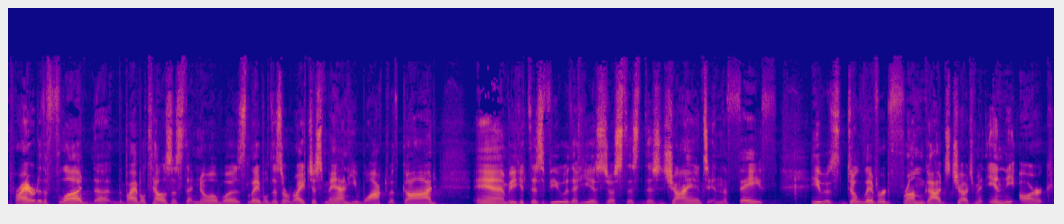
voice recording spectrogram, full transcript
Prior to the flood, uh, the Bible tells us that Noah was labeled as a righteous man. He walked with God, and we get this view that he is just this, this giant in the faith. He was delivered from God's judgment in the ark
